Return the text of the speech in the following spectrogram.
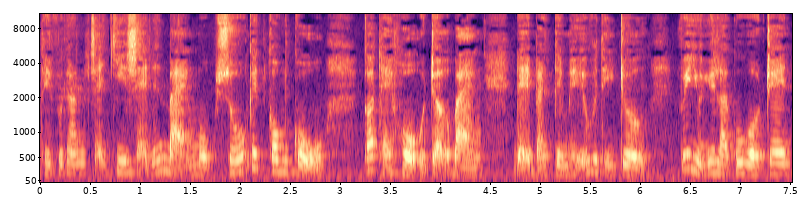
thì phương anh sẽ chia sẻ đến bạn một số cái công cụ có thể hỗ trợ bạn để bạn tìm hiểu về thị trường. Ví dụ như là google trend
